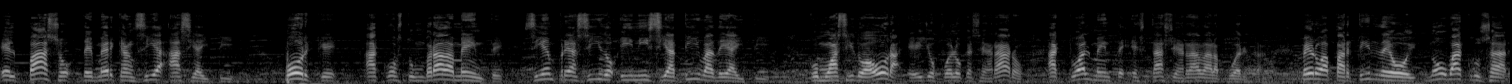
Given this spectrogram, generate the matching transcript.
el paso de mercancía hacia Haití, porque acostumbradamente siempre ha sido iniciativa de Haití, como ha sido ahora, ellos fue lo que cerraron. Actualmente está cerrada la puerta, pero a partir de hoy no va a cruzar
